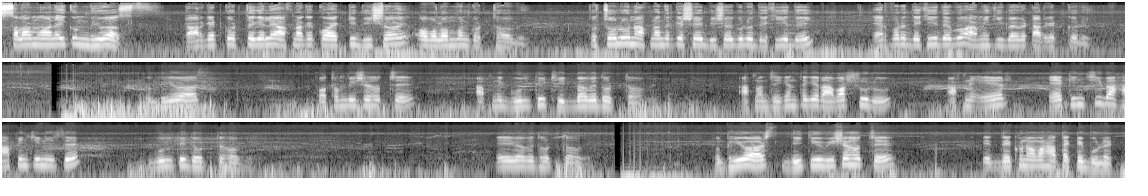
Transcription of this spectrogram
আসসালামু আলাইকুম viewers. Target করতে গেলে আপনাকে কয়েকটি বিষয় অবলম্বন করতে হবে। তো চলুন আপনাদেরকে সেই বিষয়গুলো দেখিয়ে দেই। এরপরে দেখিয়ে দেব আমি কীভাবে টার্গেট করি। তো ভিউয়ার্স, প্রথম বিষয় হচ্ছে, আপনি গুলতি ঠিকভাবে ধরতে হবে। আপনার যেখান থেকে রাবার শুরু, আপনি এর এক ইঞ্চি বা হাফ ইঞ্চি নিচে গুলতি ধরতে হবে। এইভাবে ধরতে হবে। তো ভিউয়ার্স দ্বিতীয় বিষয় হচ্ছে দেখুন আমার হাতে একটি বুলেট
